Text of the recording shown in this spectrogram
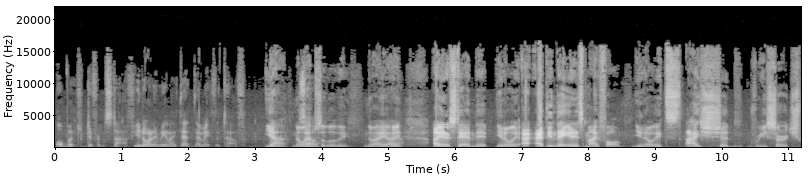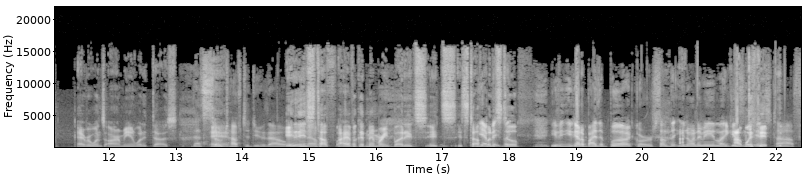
whole bunch of different stuff. You know what I mean? Like that, that makes it tough. Yeah, no, So- absolutely. No, I, Yeah. I, I understand it. You know, I, at the end of the day, it is my fault. You know, it's I should research everyone's army and what it does. That's so And tough to do, though. It is know? tough. I have a good memory, but it's it's it's tough. Yeah, but, but, it's still. like, Even you got to buy the book or something. You know what I mean? Like it's, I'm with it's it. tough.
